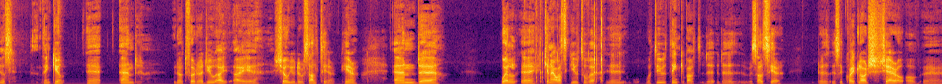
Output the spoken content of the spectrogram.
Yes, thank you. Uh, and without further ado, I, I uh, show you the result here. here. And uh, well, uh, can I ask you, Tove, uh, what do you think about the, the results here? There is a quite large share of, uh,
